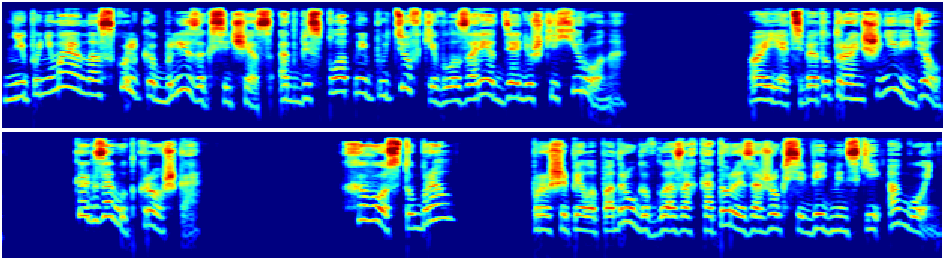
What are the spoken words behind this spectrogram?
не понимая, насколько близок сейчас от бесплатной путевки в лазарет дядюшки Хирона. «А я тебя тут раньше не видел. Как зовут крошка?» «Хвост убрал?» — прошипела подруга, в глазах которой зажегся ведьминский огонь,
